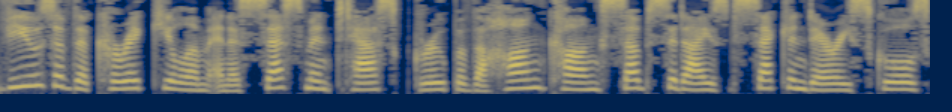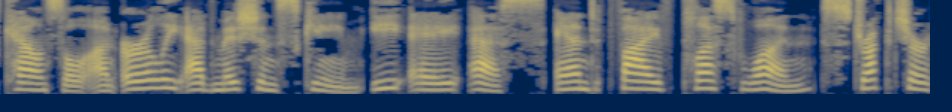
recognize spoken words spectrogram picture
Views of the Curriculum and Assessment Task Group of the Hong Kong Subsidized Secondary Schools Council on Early Admission Scheme EAS and 5 plus 1 structure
